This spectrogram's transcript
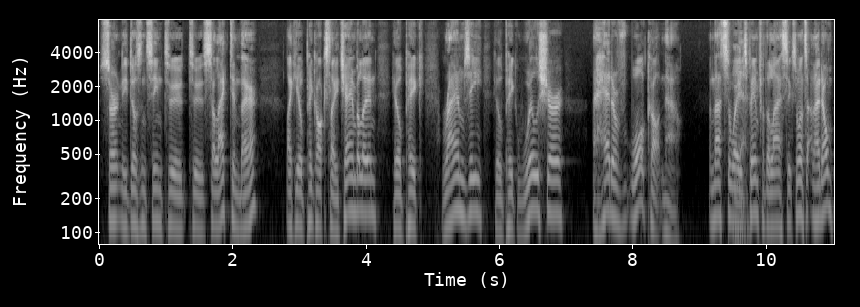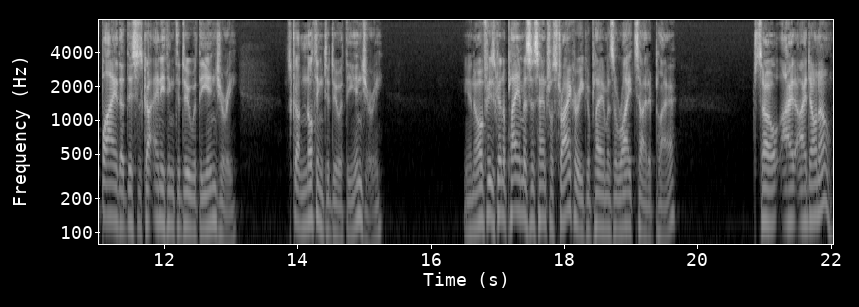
Certainly doesn't seem to to select him there. Like he'll pick Oxlade Chamberlain, he'll pick Ramsey, he'll pick Wilshere ahead of Walcott now. And that's the way yeah. it's been for the last six months. And I don't buy that this has got anything to do with the injury. It's got nothing to do with the injury. You know, if he's going to play him as a central striker, he could play him as a right sided player. So I, I don't know.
